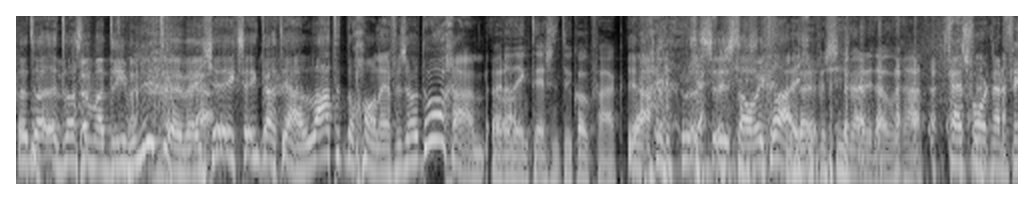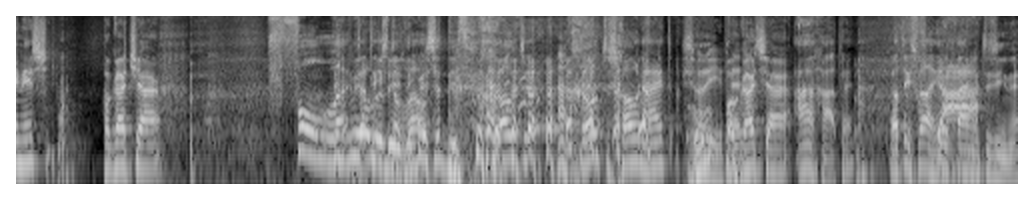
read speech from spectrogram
het, was, het was nog maar drie minuten, weet je. Ik, ik dacht, ja, laat het nog gewoon even zo doorgaan. Maar dat denkt Tess natuurlijk ook vaak. Ja, dus is het alweer klaar. Weet je precies waar dit over gaat. Fast forward naar de finish. Pogacar vol... Ik wilde dat is niet, toch wel wist het niet. grote, grote schoonheid Sorry, hoe. Pogacar aangaat. Hè? Dat is wel heel Ja. fijn om te zien. Hè?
